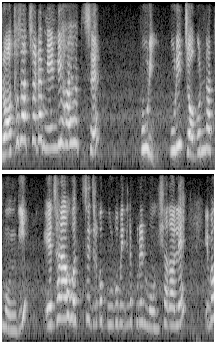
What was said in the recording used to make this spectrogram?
রথযাত্রাটা মেনলি হয় হচ্ছে পুরী, পুরীর জগন্নাথ মন্দির, এছাড়াও হচ্ছে যেরকম পূর্ব মেদিনীপুরের মহিষাদলে এবং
